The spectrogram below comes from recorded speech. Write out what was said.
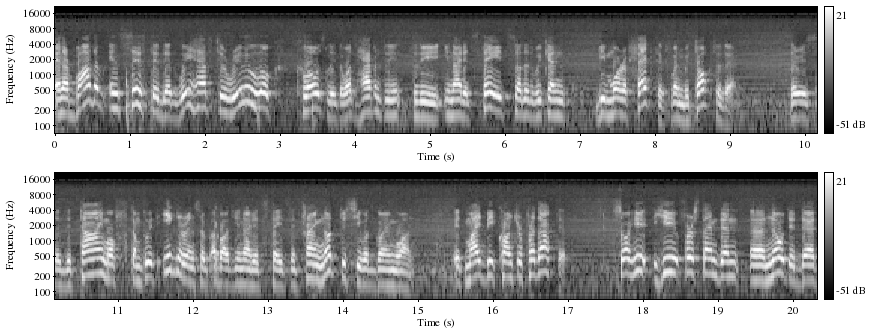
And Arbatov insisted that we have to really look closely to what happened to, to the United States so that we can be more effective when we talk to them there is uh, the time of complete ignorance of, about the United States and trying not to see what's going on. It might be counterproductive. So he, he first time then uh, noted that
